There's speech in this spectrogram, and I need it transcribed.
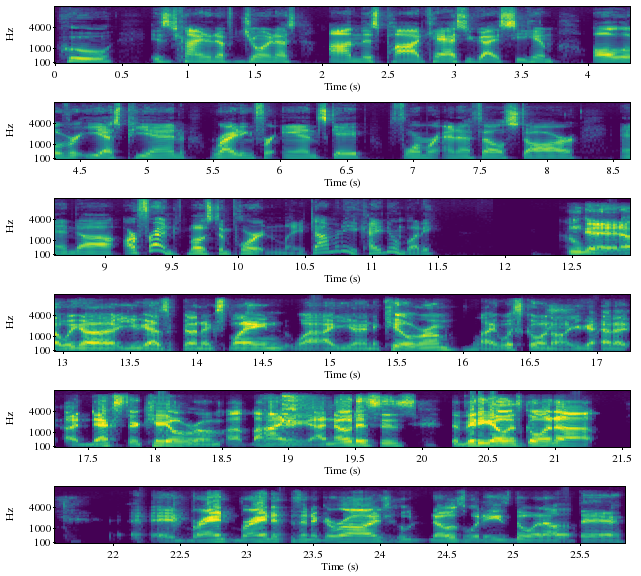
who is kind enough to join us on this podcast. You guys see him all over ESPN, writing for Andscape, former NFL star, and uh, our friend, most importantly. Domonique, how you doing, buddy? I'm good. Are we gonna? You guys gonna explain why you're in the kill room? Like, what's going on? You got a, a Dexter kill room up behind you. I know this is the video is going up, and Brand Brandon's in the garage. Who knows what he's doing out there?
